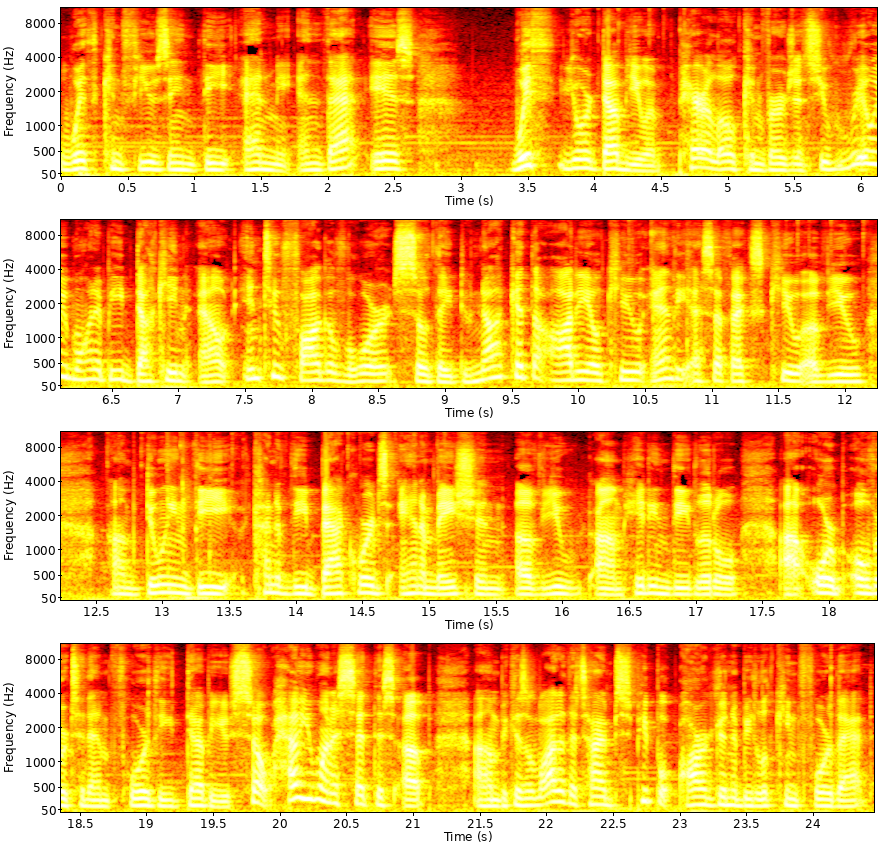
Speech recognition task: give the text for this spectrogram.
with confusing the enemy, and that is with your W and parallel convergence, you really want to be ducking out into Fog of War so they do not get the audio cue and the SFX cue of you um, doing the kind of the backwards animation of you um, hitting the little uh, orb over to them for the W. So how you want to set this up, um, because a lot of the times people are going to be looking for that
